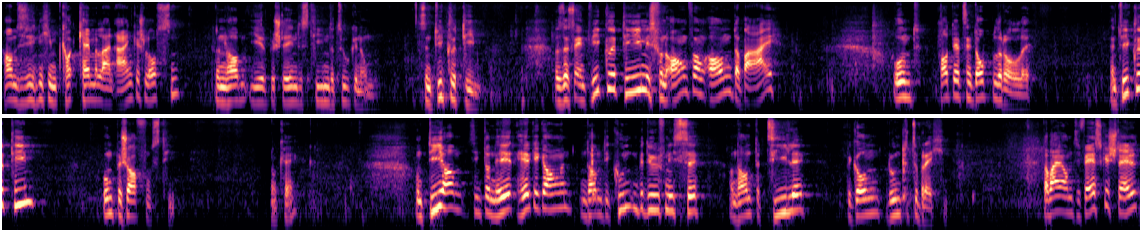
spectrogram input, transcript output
haben Sie sich nicht im Kämmerlein eingeschlossen, sondern haben Ihr bestehendes Team dazugenommen, das Entwicklerteam. Also das Entwicklerteam ist von Anfang an dabei und hat jetzt eine Doppelrolle. Entwicklerteam und Beschaffungsteam. Okay? Und die haben, sind dann her, hergegangen und haben die Kundenbedürfnisse anhand der Ziele begonnen runterzubrechen. Dabei haben sie festgestellt,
